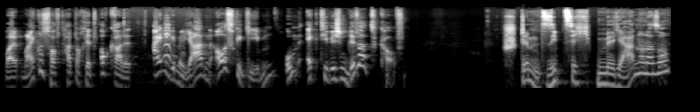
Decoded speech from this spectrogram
weil Microsoft hat doch jetzt auch gerade einige Milliarden ausgegeben, um Activision Blizzard zu kaufen. Stimmt, 70 Milliarden oder so?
